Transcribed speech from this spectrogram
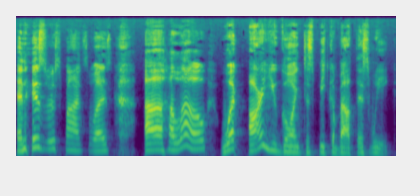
And his response was, uh, hello, what are you going to speak about this week?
